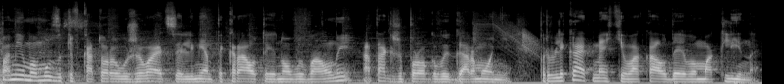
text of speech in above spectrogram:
Помимо музыки, в которой уживаются элементы краута и новой волны, а также проговые гармонии, привлекает мягкий вокал Дэйва Маклина.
